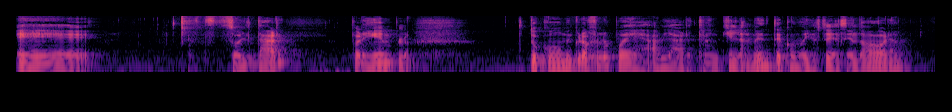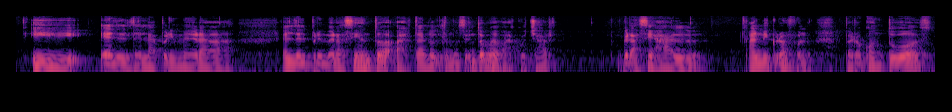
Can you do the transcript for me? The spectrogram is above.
eh, soltar, por ejemplo, tú con un micrófono puedes hablar tranquilamente, como yo estoy haciendo ahora, y el de la primera, el del primer asiento hasta el último asiento me va a escuchar gracias al, al micrófono, pero con tu voz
